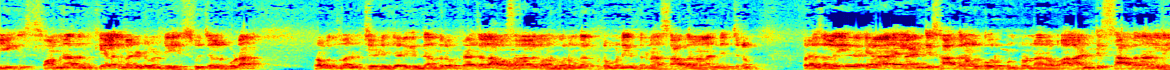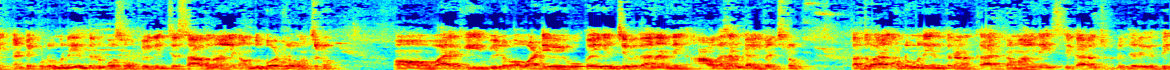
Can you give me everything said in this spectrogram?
ఈ స్వామినాథన్ కీలకమైనటువంటి సూచనలు కూడా ప్రభుత్వానికి చేయడం జరిగింది. అందులో ప్రజల అవసరాలకు అనుగుణంగా కుటుంబ నియంత్రణ సాధనాలు అందించడం ప్రజలు ఎలా ఎలాంటి సాధనాలు కోరుకుంటున్నారో అలాంటి సాధనాల్ని అంటే కుటుంబ నియంత్రణ కోసం ఉపయోగించే సాధనాల్ని అందుబాటులో ఉంచడం వారికి వీటి వాటి ఉపయోగించే విధానాన్ని అవగాహన కల్పించడం తద్వారా కుటుంబ నియంత్రణ కార్యక్రమాలని శ్రీకారం చుట్టడం జరిగింది.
